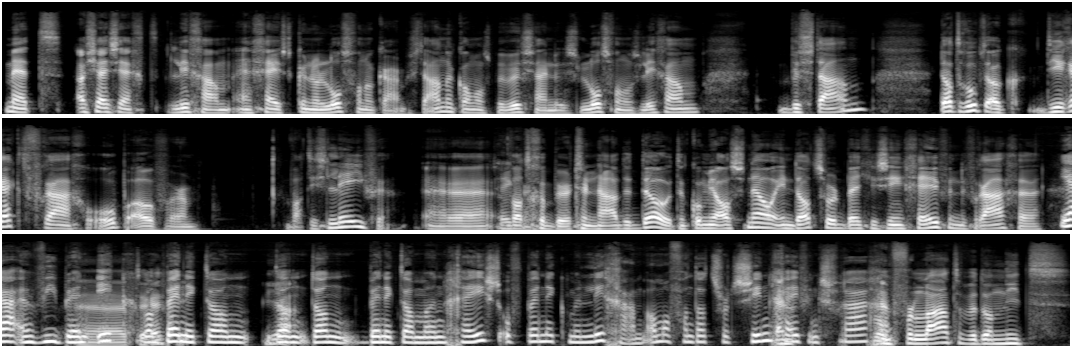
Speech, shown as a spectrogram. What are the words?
met, als jij zegt lichaam en geest kunnen los van elkaar bestaan, dan kan ons bewustzijn dus los van ons lichaam bestaan. Dat roept ook direct vragen op over wat is leven? Eh, wat gebeurt er na de dood? Dan kom je al snel in dat soort beetje zingevende vragen. Ja, en wie ben Eh, ik? Want ben ik dan, Ja. dan, dan ben ik dan mijn geest of ben ik mijn lichaam? Allemaal van dat soort zingevingsvragen. En verlaten we dan niet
